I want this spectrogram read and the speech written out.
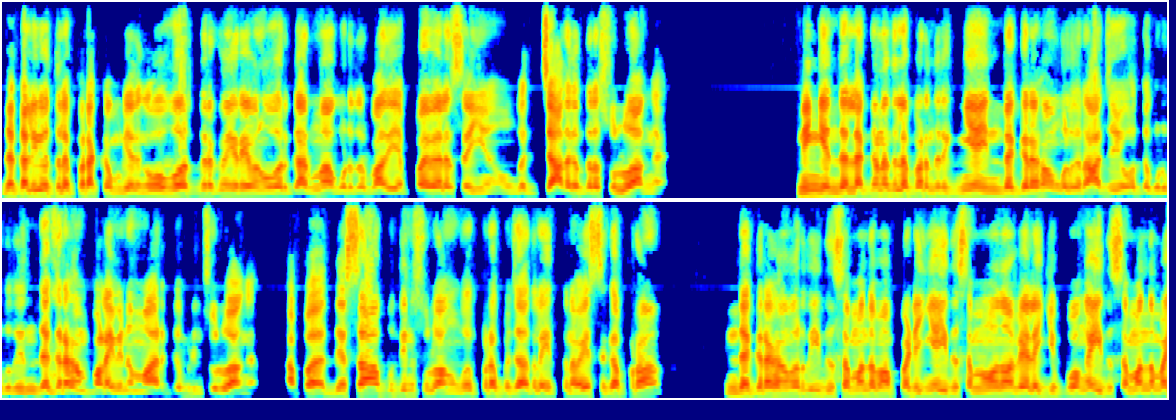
இந்த கலியுகத்துல பிறக்க முடியாதுங்க. ஒவ்வொருத்தருக்கும் இறைவன் ஒவ்வொரு கர்மா கொடுத்துருப்பா அது எப்ப வேலை செய்யும்? உங்க ஜாதகத்துல சொல்லுவாங்க. நீங்க இந்த லக்னத்துல பிறந்திருக்கீங்க இந்த கிரகம் உங்களுக்கு ராஜயோகத்தை கொடுக்குது இந்த கிரகம் பலவீனமா இருக்கு அப்படின்னு சொல்லுவாங்க. அப்ப தசாபுத்தின்னு சொல்லுவாங்க. உங்க பிறப்பு ஜாதத்துல இத்தனை வயசுக்கு அப்புறம் இந்த கிரகம் வருது இது சம்பந்தமா படிங்க இது சம்பந்தமா வேலைக்கு போங்க இது சம்பந்தமா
